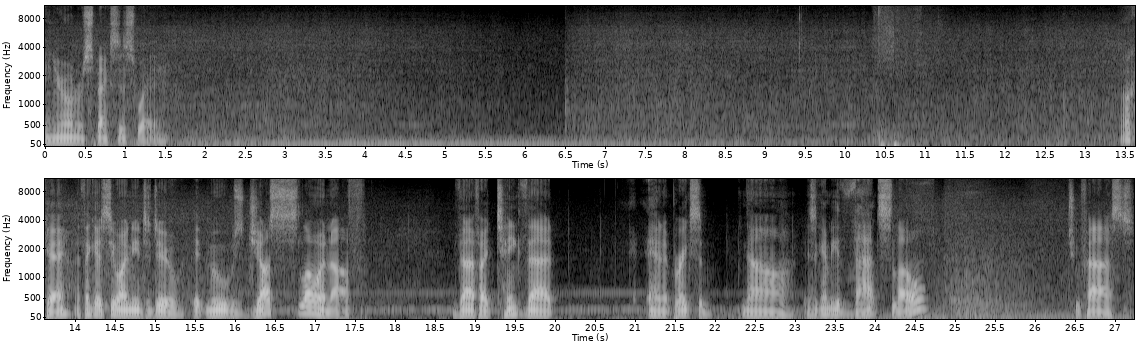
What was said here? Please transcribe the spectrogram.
in your own respects this way. Okay, I think I see what I need to do. It moves just slow enough that if I take that and it breaks a... No. Is it going to be that slow? Too fast.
